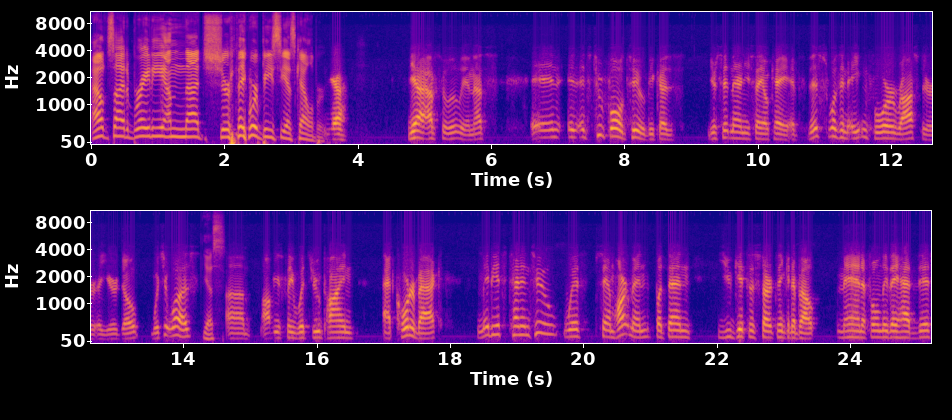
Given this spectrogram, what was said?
outside of Brady, I'm not sure they were BCS caliber. Yeah. Yeah, absolutely. And that's and it's twofold too because you're sitting there and you say, okay, if this was an eight and four roster a year ago, which it was, yes, um, obviously with Drew Pyne at quarterback, maybe it's 10 and 2 with Sam Hartman, but then you get to start thinking about, man, if only they had this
